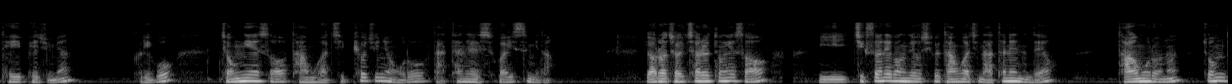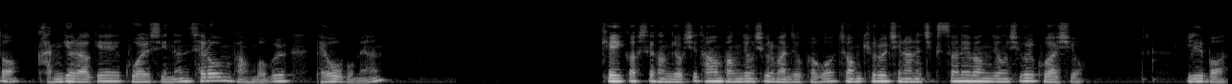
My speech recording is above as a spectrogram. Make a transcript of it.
대입해주면 그리고 정리해서 다음과 같이 표준형으로 나타낼 수가 있습니다. 여러 절차를 통해서 이 직선의 방정식을 다음과 같이 나타냈는데요. 다음으로는 좀 더 간결하게 구할 수 있는 새로운 방법을 배워보면 k값에 관계없이 다음 방정식을 만족하고 점 Q를 지나는 직선의 방정식을 구하시오. 1번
